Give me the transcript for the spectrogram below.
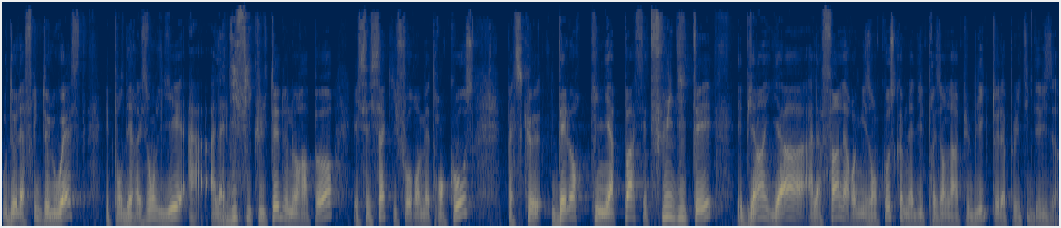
ou de l'Afrique de l'Ouest, et pour des raisons liées à, la difficulté de nos rapports. Et c'est ça qu'il faut remettre en cause, parce que dès lors qu'il n'y a pas cette fluidité, eh bien, il y a à la fin la remise en cause, comme l'a dit le président de la République, de la politique des visas.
